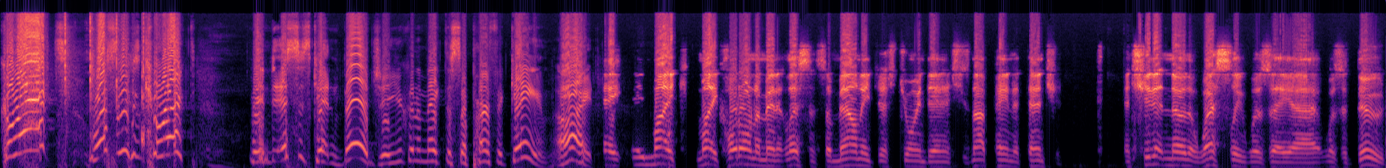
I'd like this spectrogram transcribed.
Correct! Wesley's correct! Man, this is getting bad, G. You're going to make this a perfect game. All right. Hey, hey, Mike, Mike, hold on a minute. Listen, so Melanie just joined in and she's not paying attention, and she didn't know that Wesley was a uh, was a dude.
